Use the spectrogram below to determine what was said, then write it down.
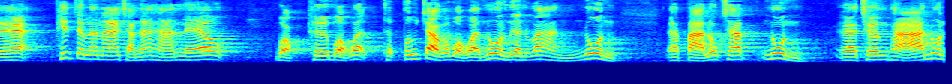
นะฮะพิจารณาฉันอาหารแล้ว บอกเธอบอกว่าพระพุทธเจ้าก็บอกว่านู่นเรือนว่างนู่น ป่าโลกชัดนู่นเเชิงผานู่น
